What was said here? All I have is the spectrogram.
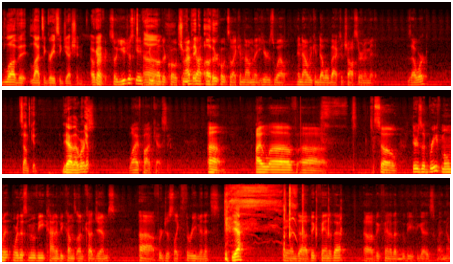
love it. That's a great suggestion. Okay. Perfect. So you just gave two Um, other quotes. I've got other other- quotes that I can nominate here as well. And now we can double back to Chaucer in a minute. Does that work? Sounds good. Yeah, that works. Yep. live podcasting. Um, I love. Uh, so there's a brief moment where this movie kind of becomes uncut gems uh, for just like three minutes, Yeah. and uh, big fan of that. Uh, big fan of that movie, if you guys might know.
